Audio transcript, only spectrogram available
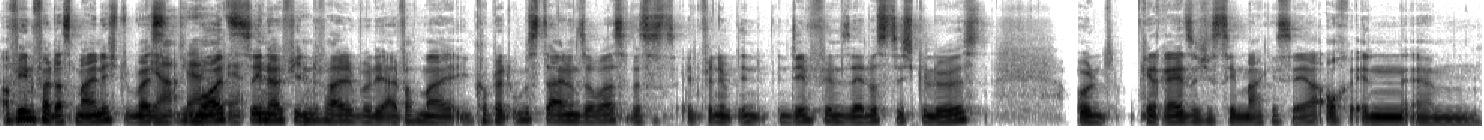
auf jeden Fall, das meine ich. Du weißt, ja, die ja, Mall-Szene ja. auf jeden Fall, wo die einfach mal komplett umstylen und sowas. Das ist in, in, in, dem Film sehr lustig gelöst. Und generell solche Szenen mag ich sehr. Auch in ähm,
